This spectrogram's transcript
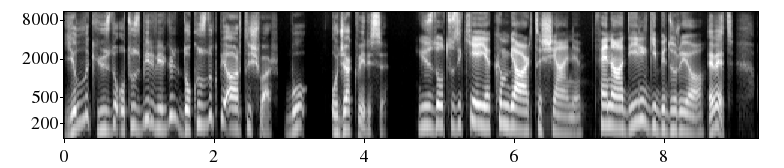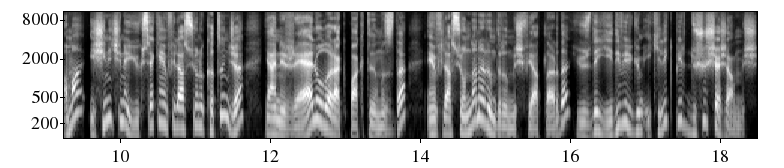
yıllık %31,9'luk bir artış var. Bu Ocak verisi. %32'ye yakın bir artış yani. Fena değil gibi duruyor. Evet ama işin içine yüksek enflasyonu katınca yani reel olarak baktığımızda enflasyondan arındırılmış fiyatlarda %7,2'lik bir düşüş yaşanmış.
